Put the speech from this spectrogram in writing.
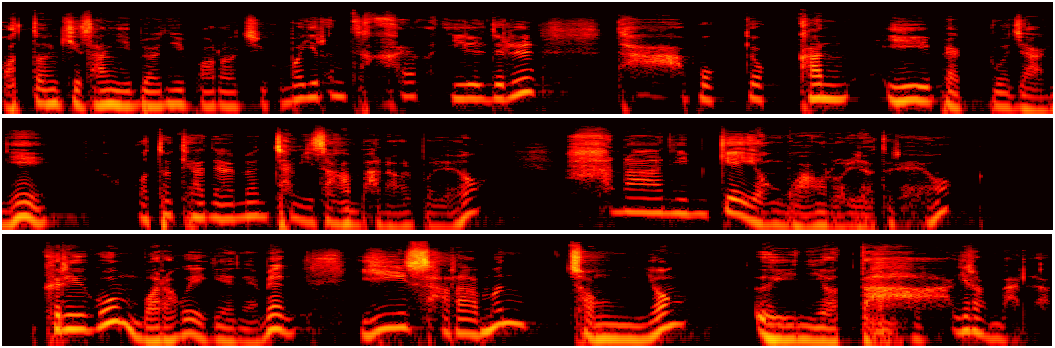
어떤 기상 이변이 벌어지고 뭐 이런 다양한 일들을 다 목격한 이 백부장이 어떻게 하냐면 참 이상한 반응을 보여요. 하나님께 영광을 올려드려요. 그리고 뭐라고 얘기했냐면 이 사람은 정령 의인이었다 이런 말을 합니다.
